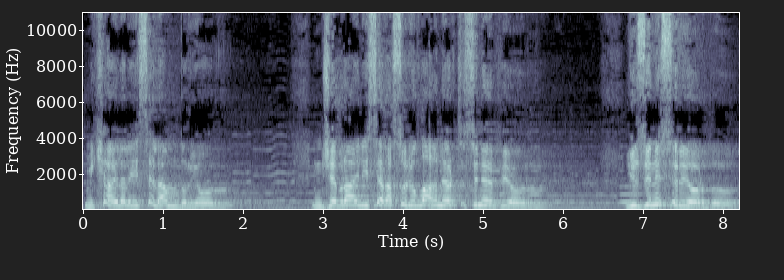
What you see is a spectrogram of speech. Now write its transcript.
Mikail aleyhisselam duruyor. Cebrail ise Resulullah'ın örtüsünü öpüyor. Yüzünü sürüyordu.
